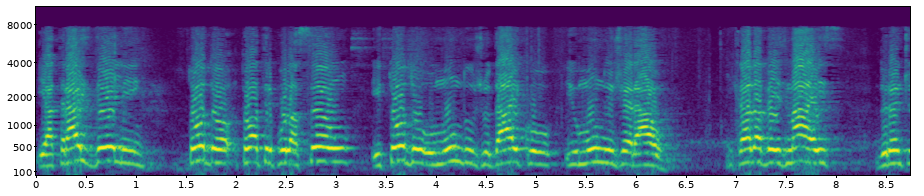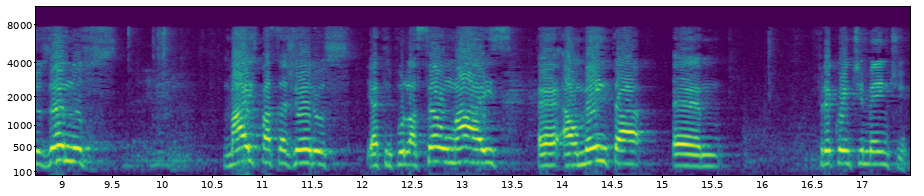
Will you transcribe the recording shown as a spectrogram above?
e atrás dele todo, toda a tripulação e todo o mundo judaico e o mundo em geral. E cada vez mais, durante os anos, mais passageiros e a tripulação mais é, aumenta é, frequentemente.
